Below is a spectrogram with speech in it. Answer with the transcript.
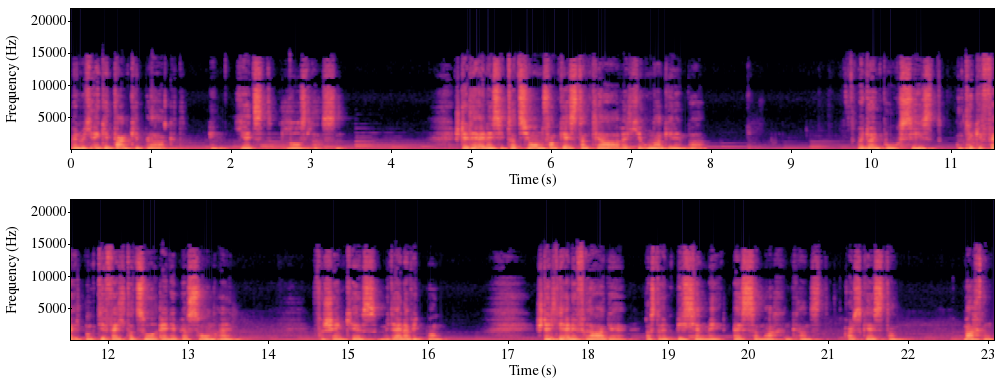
Wenn mich ein Gedanke plagt, ihn jetzt loslassen Stelle eine Situation von gestern klar, welche unangenehm war. Wenn du ein Buch siehst und dir, gefällt, und dir fällt dazu eine Person ein, verschenke es mit einer Widmung. Stell dir eine Frage, was du ein bisschen mehr, besser machen kannst als gestern. Machen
